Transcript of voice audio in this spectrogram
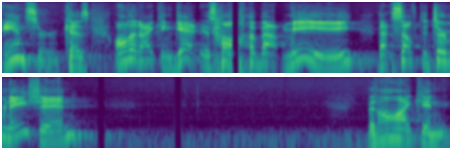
answer. Because all that I can get is all about me, that self determination. But all I can,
